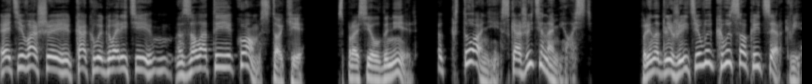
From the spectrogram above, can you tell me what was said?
«Эти ваши, как вы говорите, золотые комстоки», спросил Даниэль. «Кто они? Скажите на милость. Принадлежите вы к высокой церкви».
